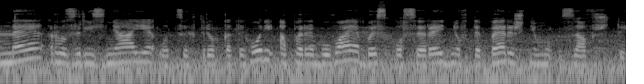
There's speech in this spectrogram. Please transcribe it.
не розрізняє оцих трьох категорій, а перебуває безпосередньо в теперішньому завжди.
